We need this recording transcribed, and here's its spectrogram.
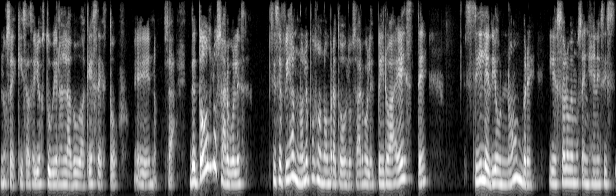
no sé, quizás ellos tuvieran la duda, ¿qué es esto? Eh, no, o sea, de todos los árboles, si se fijan, no le puso nombre a todos los árboles, pero a este sí le dio un nombre. Y eso lo vemos en Génesis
